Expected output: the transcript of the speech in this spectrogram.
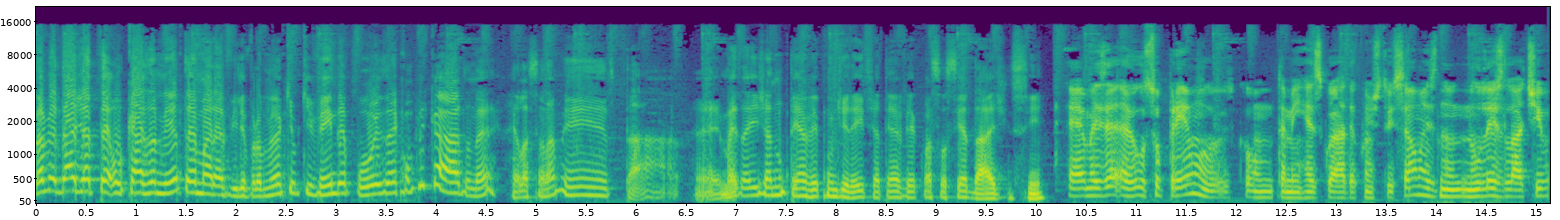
Na verdade, até o casamento é maravilha. O problema é que o que vem depois é complicado, né? Relacionamento, tá. É, mas aí já não tem a ver com direito, já tem a ver com a sociedade em si. É, mas é, é, o Supremo, como também resguarda a Constituição, mas no, no Legislativo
